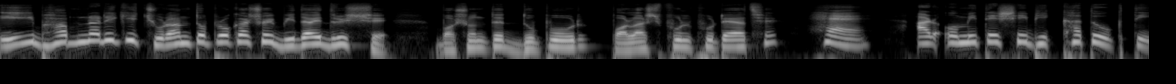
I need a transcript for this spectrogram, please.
এই ভাবনারই কি চূড়ান্ত প্রকাশ ওই বিদায় দৃশ্যে? বসন্তের দুপুর পলাশ ফুল ফুটে আছে? হ্যাঁ আর অমিতের সেই বিখ্যাত উক্তি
